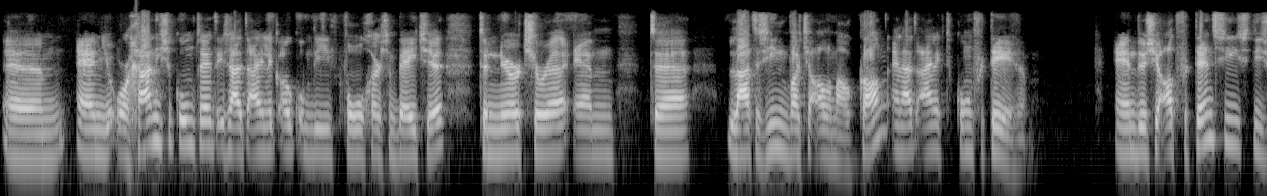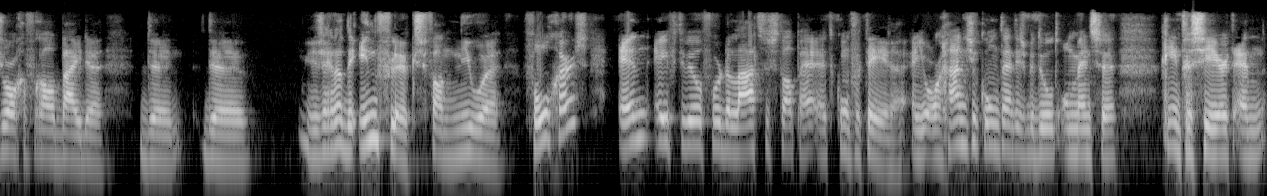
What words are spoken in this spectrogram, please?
Um, en je organische content is uiteindelijk ook om die volgers een beetje te nurturen en te laten zien wat je allemaal kan en uiteindelijk te converteren. En dus je advertenties die zorgen vooral bij de, de, de, je zegt dat, de influx van nieuwe volgers. En eventueel voor de laatste stap het converteren. En je organische content is bedoeld om mensen geïnteresseerd en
